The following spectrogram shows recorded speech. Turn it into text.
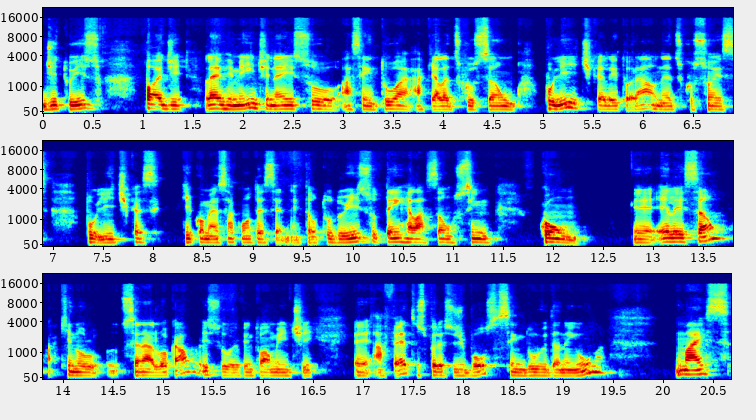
dito isso, pode levemente, né, isso acentua aquela discussão política eleitoral, né, discussões políticas que começam a acontecer, né? Então, tudo isso tem relação, sim, com é, eleição aqui no cenário local, isso eventualmente é, afeta os preços de bolsa, sem dúvida nenhuma, mas,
